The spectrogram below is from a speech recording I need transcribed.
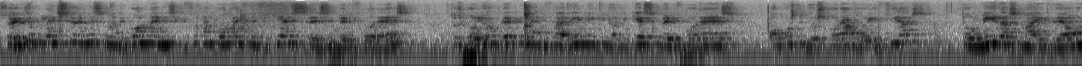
Στο ίδιο πλαίσιο είναι σημαντικό να ενισχυθούν ακόμα οι θετικές συμπεριφορές, το σχολείο πρέπει να ενθαρρύνει κοινωνικές συμπεριφορές όπως την προσφορά βοήθειας, το μοίρασμα ιδεών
